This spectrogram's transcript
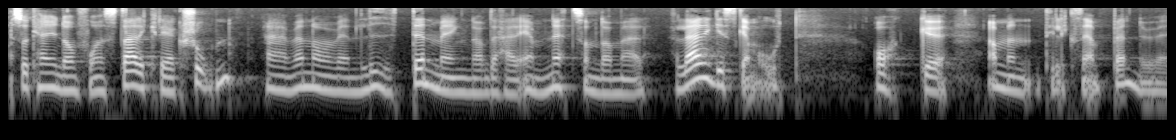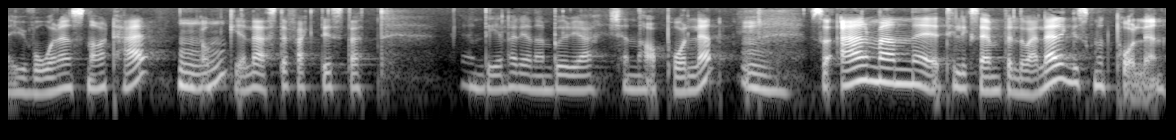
så kan ju de få en stark reaktion även om en liten mängd av det här ämnet som de är allergiska mot. Och eh, ja, men till exempel, nu är ju våren snart här mm. och jag läste faktiskt att en del har redan börjat känna av pollen. Mm. Så är man eh, till exempel då allergisk mot pollen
